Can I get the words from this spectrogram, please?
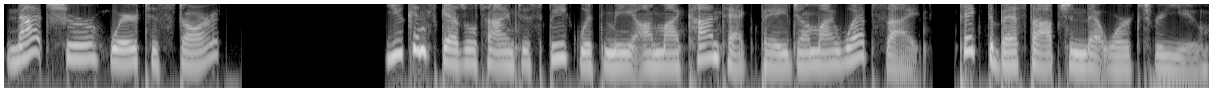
Not sure where to start? You can schedule time to speak with me on my contact page on my website. Pick the best option that works for you.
